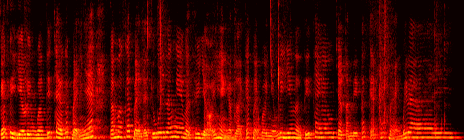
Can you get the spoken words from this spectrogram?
các video liên quan tiếp theo các bạn nhé. Cảm ơn các bạn đã chú ý lắng nghe và theo dõi. Hẹn gặp lại các bạn vào những video lần tiếp theo. Chào tạm biệt tất cả các bạn. Bye bye.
